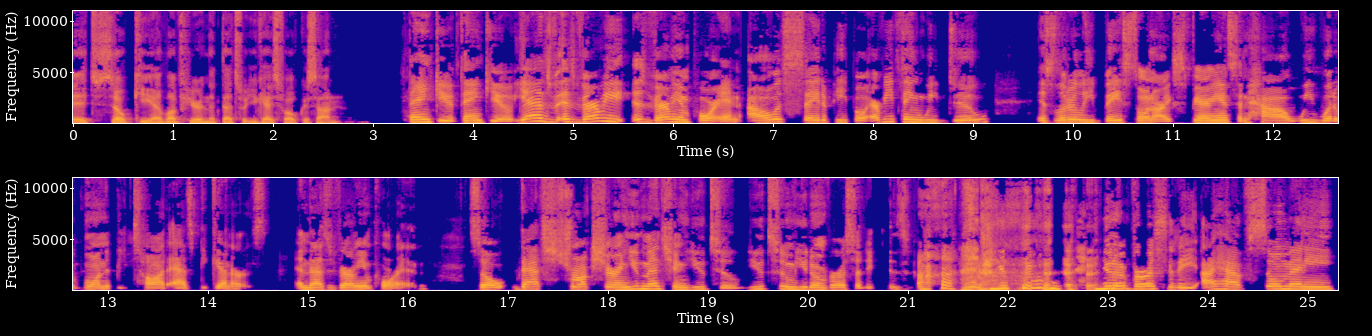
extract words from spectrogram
it's so key. I love hearing that that's what you guys focus on. Thank you, thank you. Yeah, it's, it's very it's very important. I always say to people, everything we do is literally based on our experience and how we would have wanted to be taught as beginners, and that's very important. So that structure, and you mentioned YouTube, YouTube University YouTube University. I have so many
